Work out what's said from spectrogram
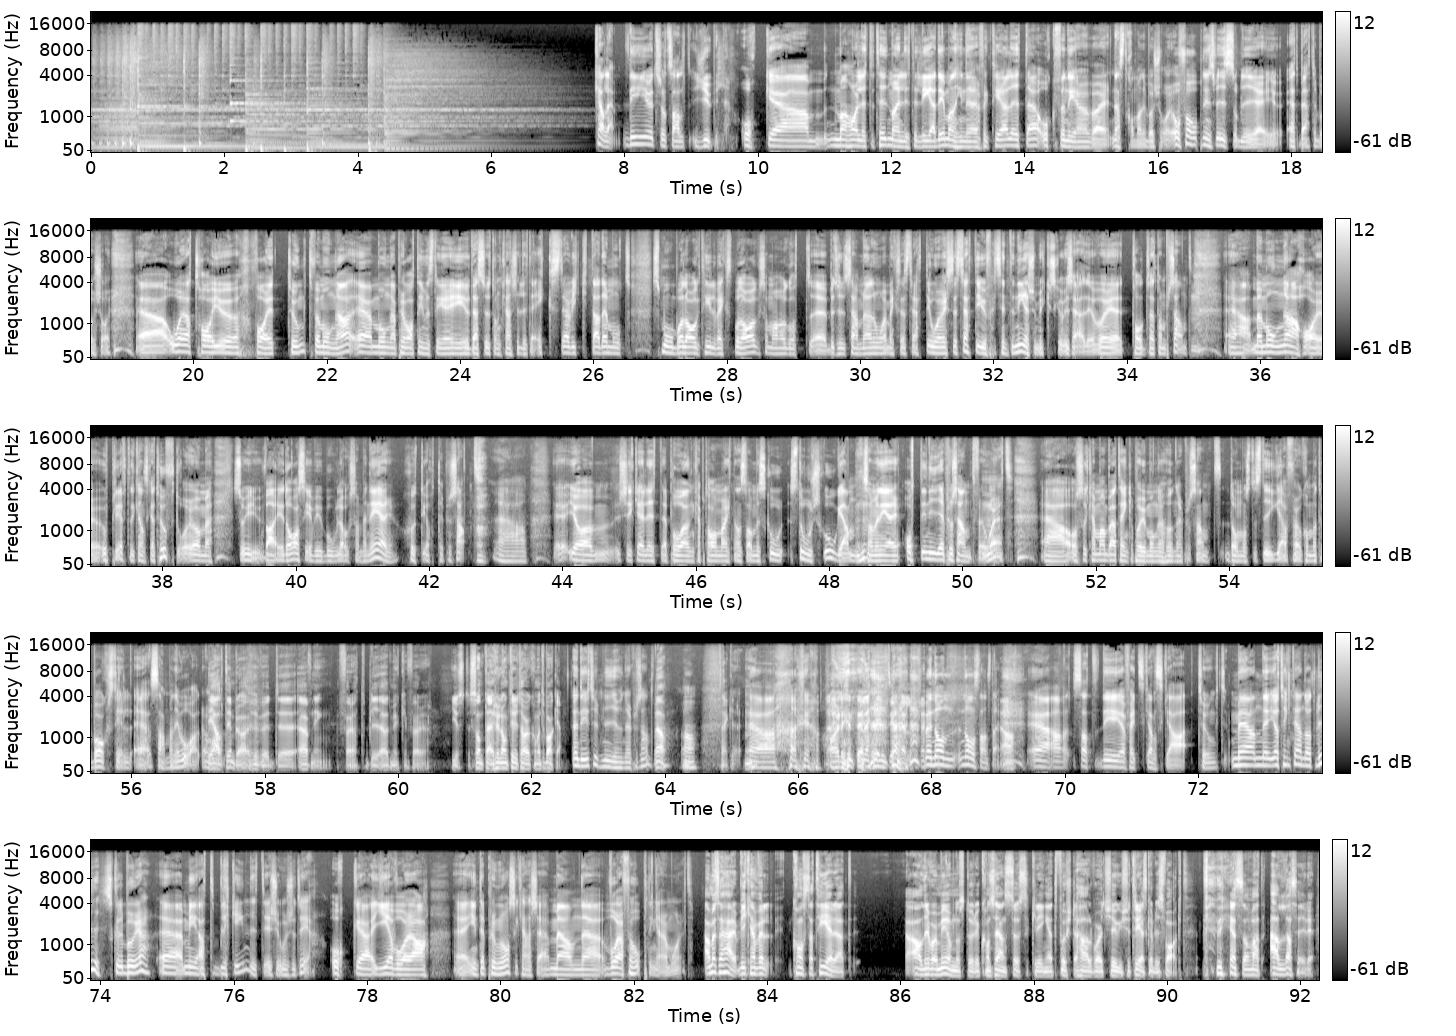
Kalle, det är ju trots allt jul och eh, man har lite tid, man är lite ledig, man hinner reflektera lite och fundera över nästkommande börsår. Och förhoppningsvis så blir det ju ett bättre börsår. Eh, året har ju varit tungt för många. Eh, många privata investerare är ju dessutom kanske lite extra viktade mot småbolag, tillväxtbolag som har gått eh, betydligt sämre än OMXS30. OMXS30 är ju faktiskt inte ner så mycket ska vi säga. Det var ju 12-13 procent. Eh, men många har upplevt ett ganska tufft år. Och med, så är det ju varje dag ser vi bolag som är ner 70-80 procent. Eh, jag kikar lite på en kapitalmarknad som är sko- Storskogen som är ner 89 procent för året. Eh, och så kan man börja tänka på hur många 100 procent de måste stiga för att komma tillbaka till eh, samma nivå. De Det är alltid en bra huvudövning för att bli ödmjuk inför Just sånt där. Hur lång tid det tar att komma tillbaka? Det är typ 900 procent. Ja, Ja. säkert. Mm. Mm. jag har det inte. Nej, inte. Men någon, någonstans där. Ja. Eh, så det är faktiskt ganska tungt. Men jag tänkte ändå att vi skulle börja eh, med att blicka in lite i 2023 och eh, ge våra, inte prognoser kanske, men våra förhoppningar om året. Ja men så här, vi kan väl konstatera att jag aldrig varit med om någon större konsensus kring att första halvåret 2023 ska bli svagt. Det är som att alla säger det.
